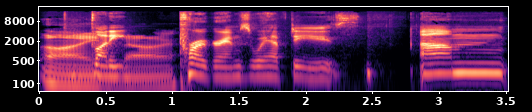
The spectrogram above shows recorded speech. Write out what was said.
I bloody know. programs we have to use. Um,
